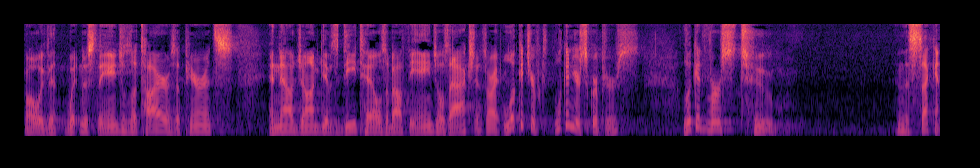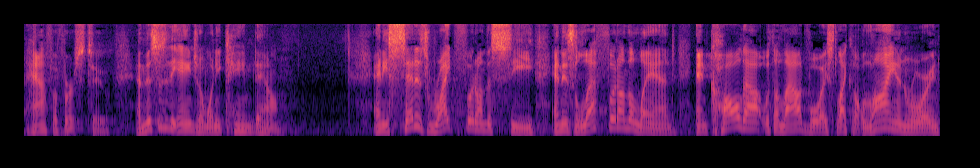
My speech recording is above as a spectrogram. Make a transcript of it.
Well, we've witnessed the angel's attire, his appearance, and now John gives details about the angel's actions. All right, look at your look in your scriptures. Look at verse 2, in the second half of verse 2. And this is the angel when he came down. And he set his right foot on the sea and his left foot on the land and called out with a loud voice like a lion roaring.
